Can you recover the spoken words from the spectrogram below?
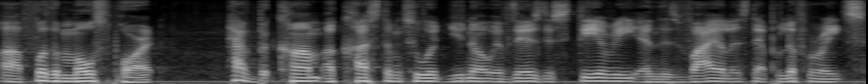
uh, for the most part, have become accustomed to it. You know, if there's this theory and this violence that proliferates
